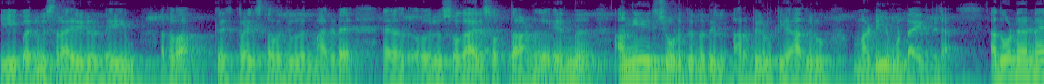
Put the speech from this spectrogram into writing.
ഈ ബനു ഇസ്രായേലുകളുടെയും അഥവാ ക്രൈസ്തവ ജൂതന്മാരുടെ ഒരു സ്വകാര്യ സ്വത്താണ് എന്ന് അംഗീകരിച്ചു കൊടുക്കുന്നതിൽ അറബികൾക്ക് യാതൊരു മടിയും ഉണ്ടായിരുന്നില്ല. അതുകൊണ്ട് തന്നെ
